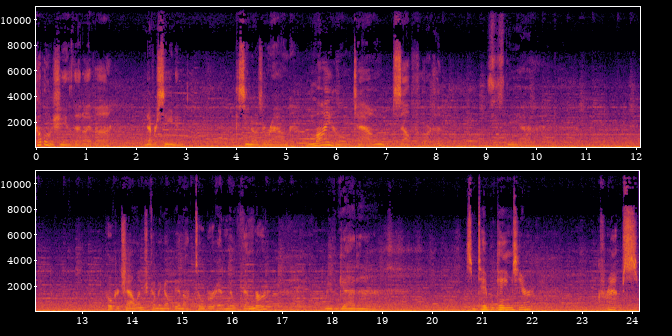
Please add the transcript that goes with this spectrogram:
Couple machines that I've uh, never seen in casinos around my hometown, South Florida. This is the uh, Poker Challenge coming up in October and November. We've got uh, some table games here, craps.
